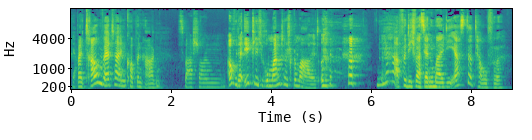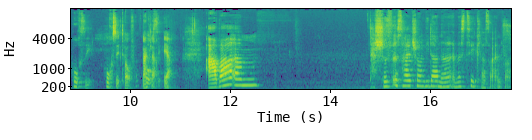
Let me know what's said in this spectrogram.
Ja. Bei Traumwetter in Kopenhagen. Es war schon auch wieder eklig romantisch gemalt. Ja, für dich war es ja nun mal die erste Taufe. Hochsee. Hochseetaufe. Na klar, Hochsee. ja. Aber ähm, das Schiff ist halt schon wieder eine MSC-Klasse einfach.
